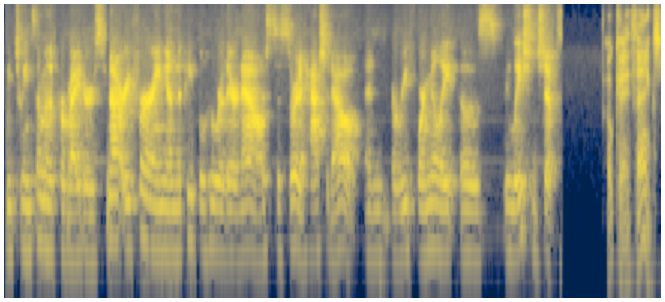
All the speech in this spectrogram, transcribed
between some of the providers not referring and the people who are there now just to sort of hash it out and reformulate those relationships. Okay, thanks.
